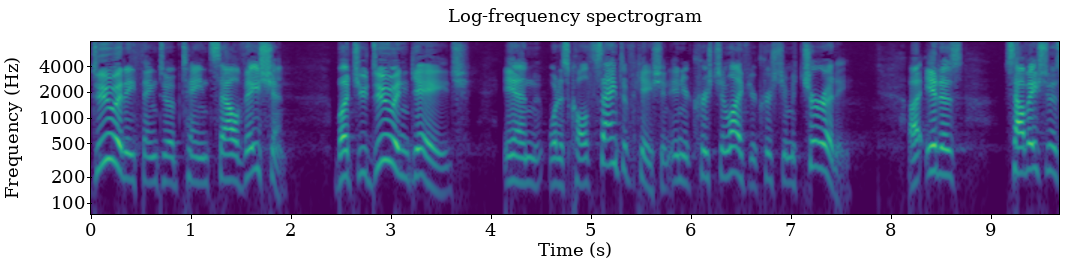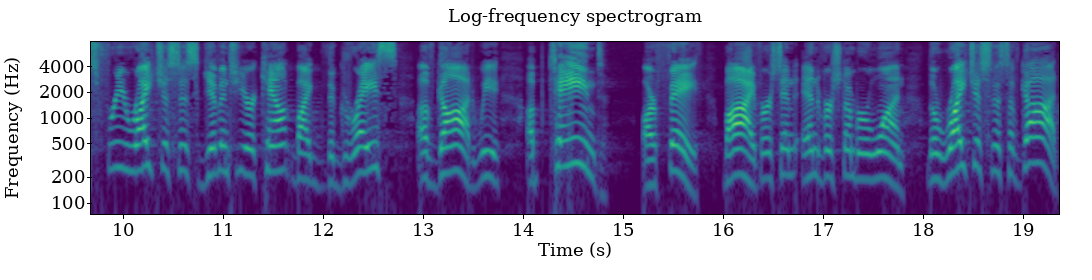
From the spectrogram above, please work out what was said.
do anything to obtain salvation, but you do engage in what is called sanctification in your Christian life, your Christian maturity. Uh, it is salvation is free righteousness given to your account by the grace of God. We obtained our faith by, verse end, end verse number one, the righteousness of God.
